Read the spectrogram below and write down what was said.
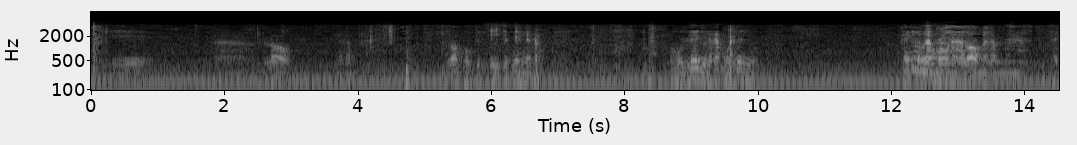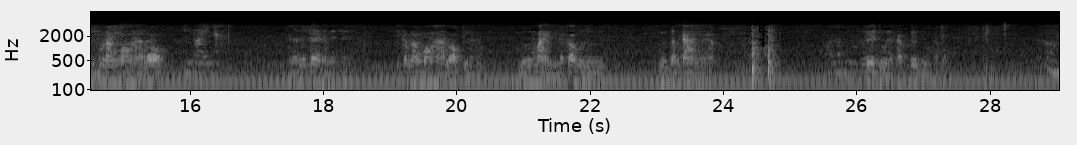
โอเคอ่ารอบนะครับ รอบหกจุดสี่จุดหนึ่งนะครับ เลื่อนอยู่นะครับ หมุนเลื่อนอยู่ ใครที่กำลังมองหารอบนะครับ ใครที่กำลังมองหารอบใบนะอันนั้นไม่ใช่อันนั้นไม่ใช่ที่กำลังมองหารอบอยู่นะครับ มือใหม่แล้วก็มือมือกลางๆนะครับขอลองดูเลื่อนอยู่นะครับ เลื่อนอยู่ครับผมอืม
